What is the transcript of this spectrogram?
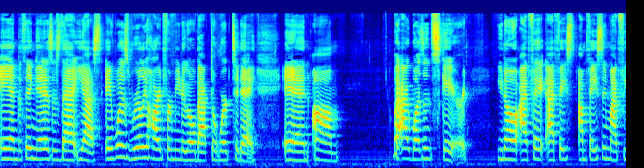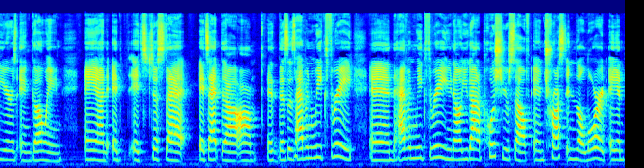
And the thing is, is that yes, it was really hard for me to go back to work today and um but I wasn't scared. You know, I fa- I face I'm facing my fears and going and it it's just that it's at the um it, this is having week 3 and having week 3, you know, you got to push yourself and trust in the Lord and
